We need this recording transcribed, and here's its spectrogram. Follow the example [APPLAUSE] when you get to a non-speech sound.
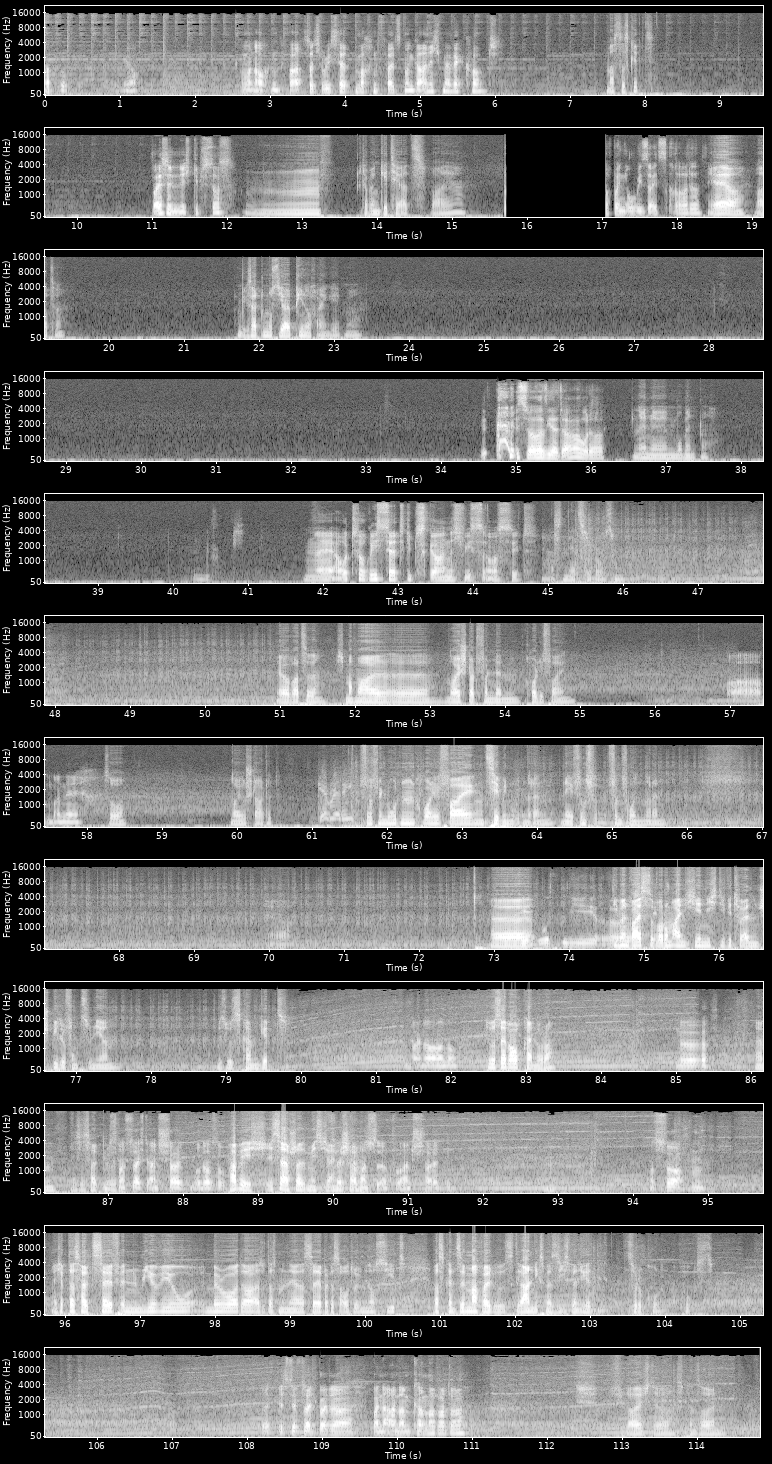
Ach so. Ja. Kann man auch ein Fahrzeug-Reset machen, falls man gar nicht mehr wegkommt? Was das gibt? Weiß ich nicht, gibt's das? Hm, ich glaube in GTA 2. Noch bei No Resides gerade? Ja, ja, warte. Und wie gesagt, du musst die IP noch eingeben, ja. Ist Server wieder da oder? Nee, nee, im Moment noch. Nee, Auto-Reset gibt's gar nicht, wie es aussieht. Was ist denn jetzt hier los? Mann? Ja, warte. Ich mach mal äh, Neustart von dem Qualifying. Oh, Mann, ey. So. Neu gestartet. 5 Minuten Qualifying, 10 Minuten Rennen. Ne, 5 Runden Rennen. Ja. Äh, Okay, die, äh, Demon, weißt du, warum eigentlich hier nicht die virtuellen Spiele funktionieren? Wieso es keinen gibt? Keine Ahnung. Du hast selber auch keinen, oder? Nö, Ähm, das ist halt muss blöd. man vielleicht anschalten oder so. Habe ich. Ist ja standardmäßig Vielleicht kann man eingeschaltet. es irgendwo anschalten. Ach so, hm. Ich habe das halt self in Rearview Mirror da, also dass man ja selber das Auto irgendwie noch sieht, was keinen Sinn macht, weil du es gar nichts mehr siehst, wenn du hier zurückguckst. Ist der vielleicht bei der bei einer anderen Kamera da? Vielleicht, ja, das kann sein.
